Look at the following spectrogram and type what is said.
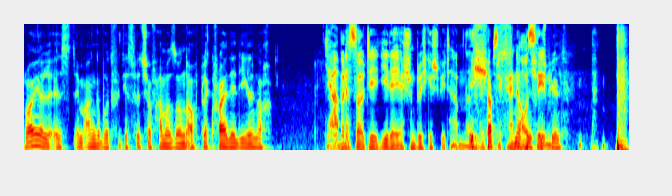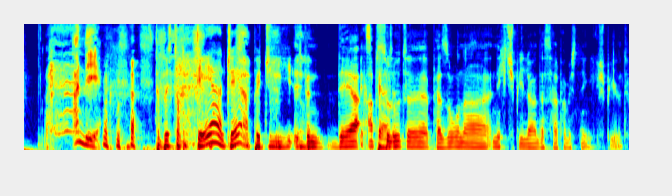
Royal ist im Angebot für die Switch auf Amazon, auch Black Friday Deal noch. Ja, aber das sollte jeder ja schon durchgespielt haben. Also ich habe ja keine Ausreden. Ah, nee. Du bist doch der JRPG. Ich bin der Experte. absolute Persona-Nichtspieler, deshalb habe ich es nie gespielt.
